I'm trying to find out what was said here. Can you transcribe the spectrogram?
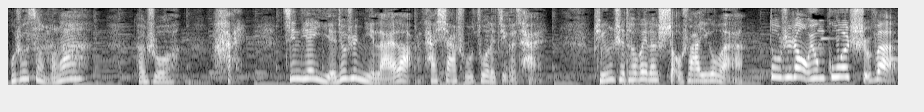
我说：“怎么了？”他说：“嗨，今天也就是你来了，他下厨做了几个菜，平时他为了少刷一个碗，都是让我用锅吃饭。”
